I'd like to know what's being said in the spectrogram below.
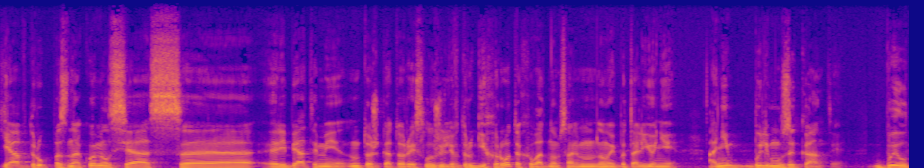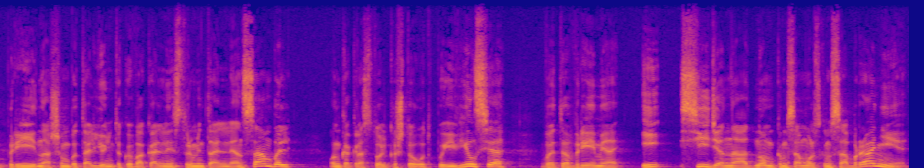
я вдруг познакомился с э, ребятами, ну, тоже, которые служили в других ротах, в одном со мной батальоне. Они были музыканты. Был при нашем батальоне такой вокально-инструментальный ансамбль. Он как раз только что вот появился в это время. И, сидя на одном комсомольском собрании,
